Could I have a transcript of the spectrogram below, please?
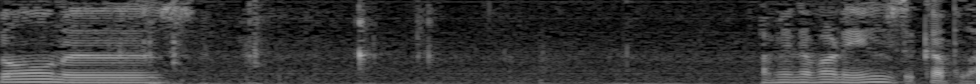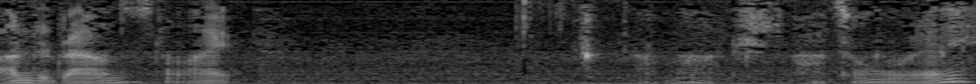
Corners. I mean, I've only used a couple of hundred rounds. It's not like not much at all, really.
